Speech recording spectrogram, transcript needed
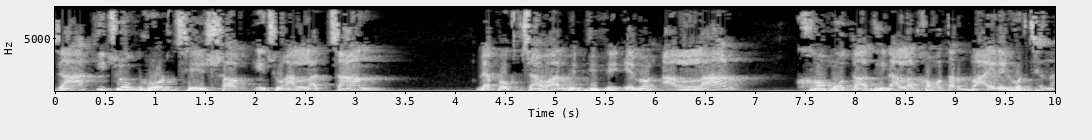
যা কিছু ঘটছে, সব কিছু আল্লাহ চান ব্যাপক চাওয়ার ভিত্তিতে এবং আল্লাহর ক্ষমতাধীন, আল্লাহ ক্ষমতার বাইরে ঘটছে না।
